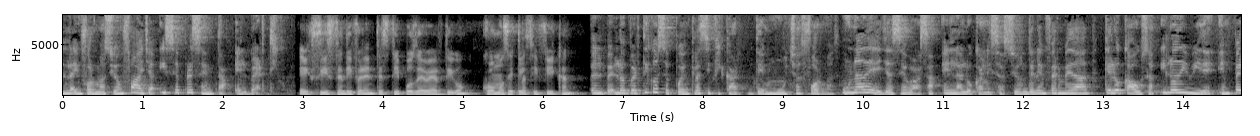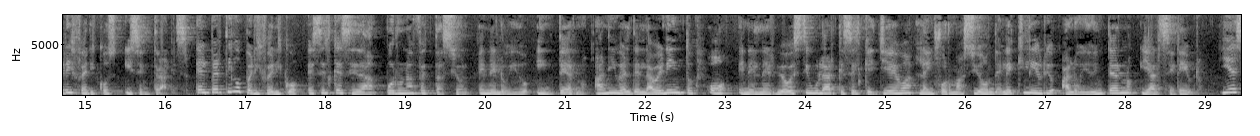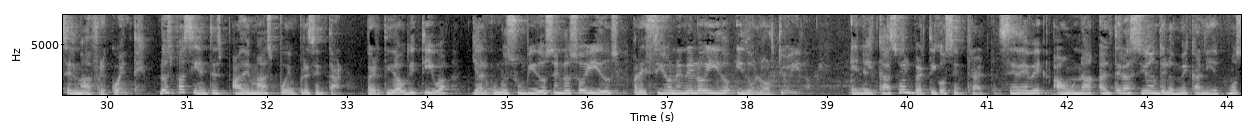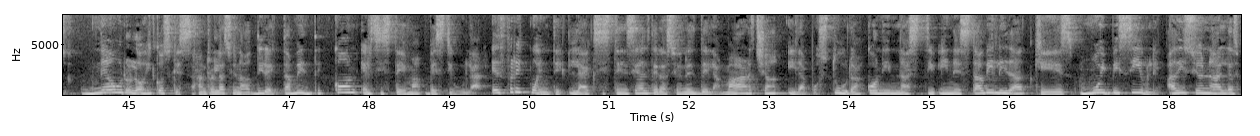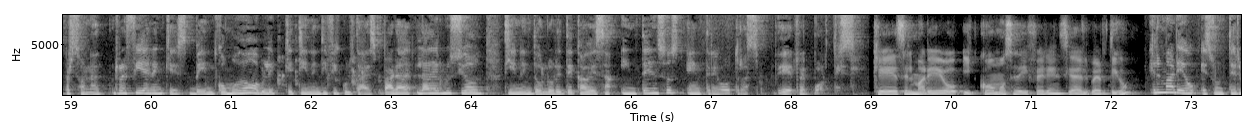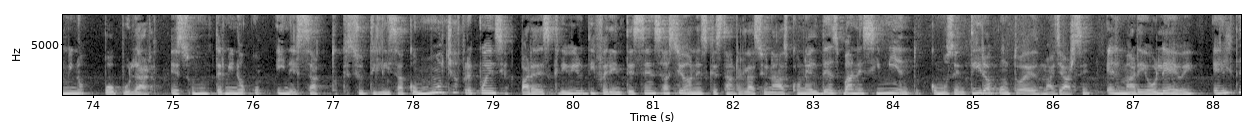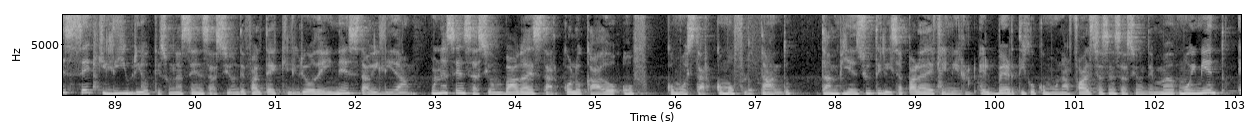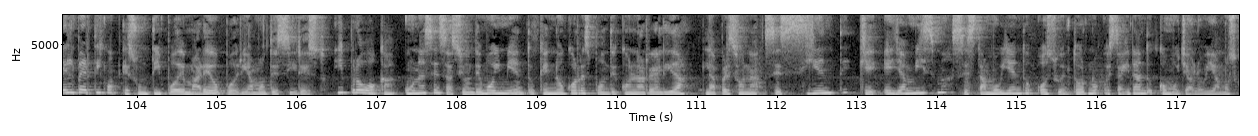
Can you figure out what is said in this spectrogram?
la información falla y se presenta el vértigo. ¿Existen diferentes tipos de vértigo? ¿Cómo se clasifican? los vértigos se pueden clasificar de muchas formas. Una de ellas se basa en la localización de la enfermedad que lo causa y lo divide en periféricos y centrales. El vértigo periférico es el que se da por una afectación en el oído interno a nivel del laberinto o en el nervio vestibular que es el que lleva la información del equilibrio al oído interno y al cerebro y es el más frecuente. Los pacientes además pueden presentar pérdida auditiva y algunos zumbidos en los oídos, presión en el oído y dolor de oído. En el caso del vértigo central, se debe a una alteración de los mecanismos neurológicos que están relacionados directamente con el sistema vestibular. Es frecuente la existencia de alteraciones de la marcha y la postura con inestabilidad que es muy visible. Adicional, las personas refieren que ven como doble, que tienen dificultades para la deglución, tienen dolores de cabeza intensos, entre otros eh, reportes. ¿Qué es el mareo y cómo se diferencia del vértigo? El mareo es un término popular, es un término inexacto que se utiliza con mucha frecuencia para describir diferentes sensaciones que están relacionadas con el desvanecimiento, como sentir a punto de desmayarse, el mareo leve, el desequilibrio, que es una sensación de falta de equilibrio o de inestabilidad, una sensación vaga de estar colocado o como estar como flotando, también se utiliza para definir el vértigo como una falsa sensación de movimiento. El vértigo es un tipo de mareo, podríamos decir esto, y provoca una sensación de movimiento que no corresponde con la realidad. La persona se siente que ella misma se está moviendo o su entorno está girando como ya lo habíamos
